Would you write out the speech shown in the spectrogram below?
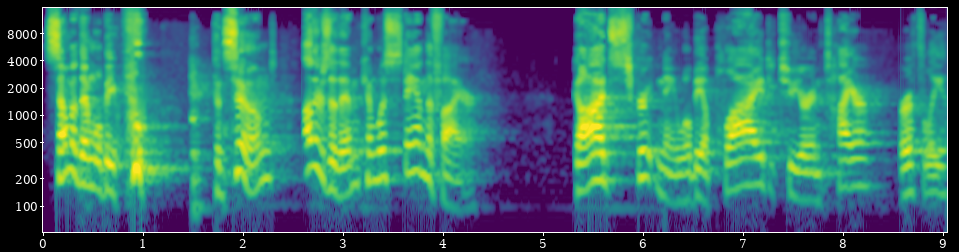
Some of them will be whew, consumed, others of them can withstand the fire. God's scrutiny will be applied to your entire earthly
